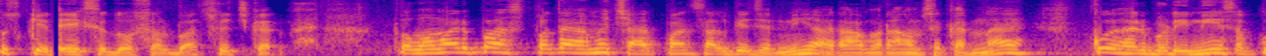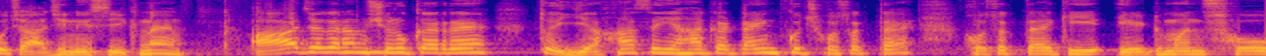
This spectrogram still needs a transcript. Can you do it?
उसके एक से दो साल बाद स्विच करना है। तो अब हमारे पास पता है, हमें चार पाँच साल की जर्नी आराम आराम से करना है। कोई हड़बड़ी नहीं है, सब कुछ आज ही नहीं सीखना है। आज अगर हम शुरू कर रहे हैं तो यहाँ से यहाँ का टाइम कुछ हो सकता है। हो सकता है कि ये एट मंथ्स हो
